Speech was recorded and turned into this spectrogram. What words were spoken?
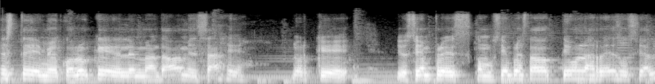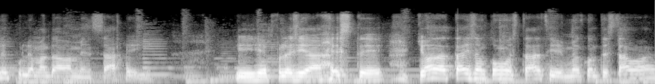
este, me acuerdo que le mandaba mensaje, porque yo siempre, como siempre he estado activo en las redes sociales, pues le mandaba mensaje y, y siempre le decía, este, ¿qué onda Tyson? ¿Cómo estás? Y me contestaba,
